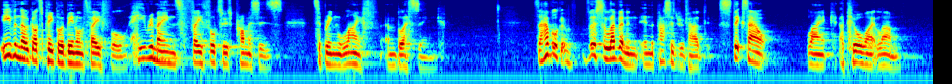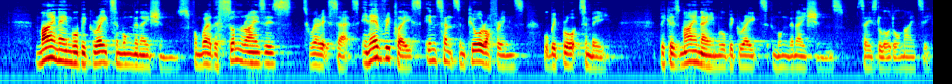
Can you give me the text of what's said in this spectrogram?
Even though God's people have been unfaithful, he remains faithful to his promises to bring life and blessing. So have a look at verse 11 in, in the passage we've had, sticks out like a pure white lamb. My name will be great among the nations, from where the sun rises to where it sets. In every place, incense and pure offerings will be brought to me, because my name will be great among the nations, says the Lord Almighty.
